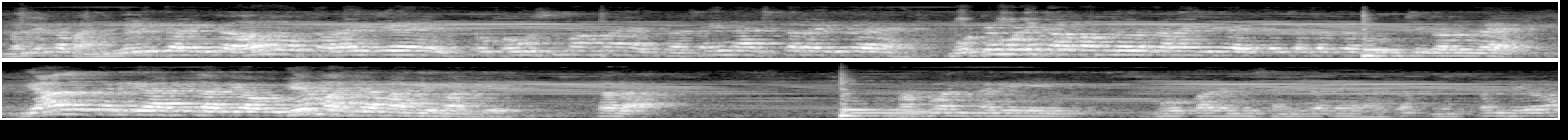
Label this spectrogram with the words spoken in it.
म्हणजे का भानगडी करायचं? अ हो, करायची आहे. तो पाऊस मामा आहे. त्याचाही नाश करायचा आहे. मोठे मोठे काम आपल्याला करायचे आहे. त्याच्याकरता तुमची गरज आहे. याल तरी यावे लागे अवघे माझ्या मागे मागे. चला. भगवंताने गोपाळांनी सांगितलं काही हरकत नाही पण देवा.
